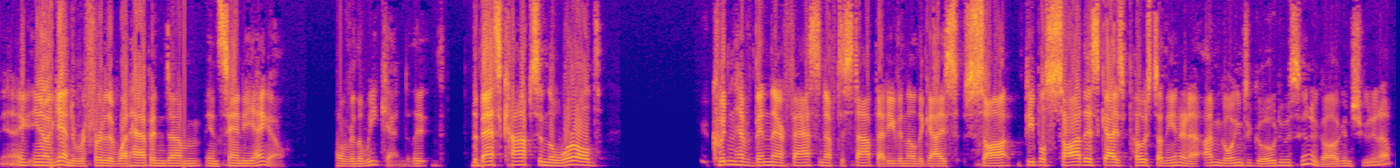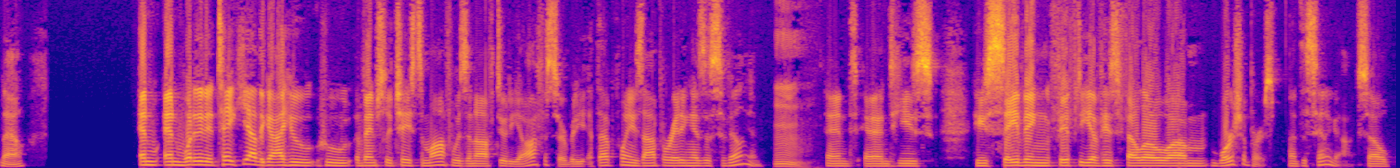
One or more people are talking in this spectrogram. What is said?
you know, again, to refer to what happened um, in San Diego over the weekend, the, the best cops in the world couldn't have been there fast enough to stop that. Even though the guys saw people saw this guy's post on the internet, I'm going to go to a synagogue and shoot it up now and and what did it take? Yeah, the guy who who eventually chased him off was an off-duty officer, but he, at that point he's operating as a civilian, mm. and and he's he's saving fifty of his fellow um, worshippers at the synagogue. So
